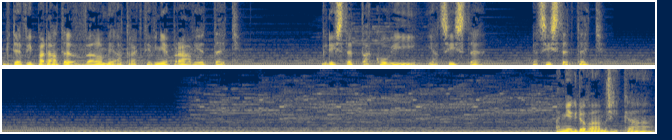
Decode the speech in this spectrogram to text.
kde vypadáte velmi atraktivně právě teď, když jste takový, jací jste, jací jste teď. A někdo vám říká,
